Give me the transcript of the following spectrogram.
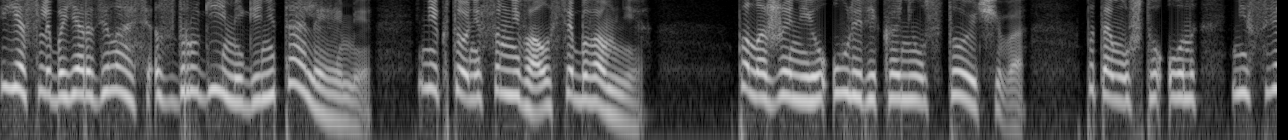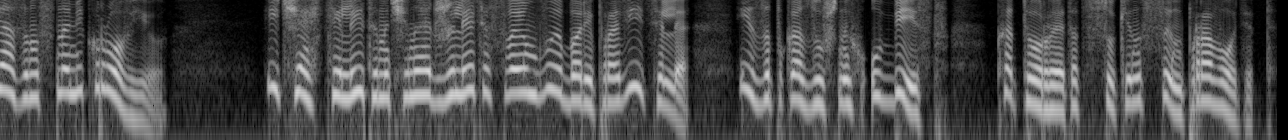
Если бы я родилась с другими гениталиями, никто не сомневался бы во мне — Положение Улерика неустойчиво, потому что он не связан с нами кровью. И часть элиты начинает жалеть о своем выборе правителя из-за показушных убийств, которые этот сукин сын проводит.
